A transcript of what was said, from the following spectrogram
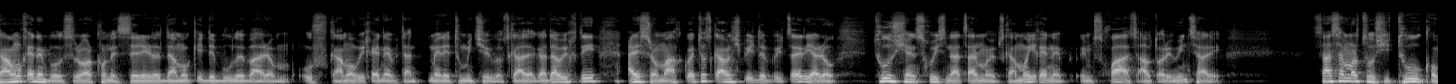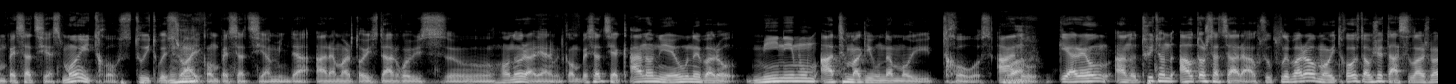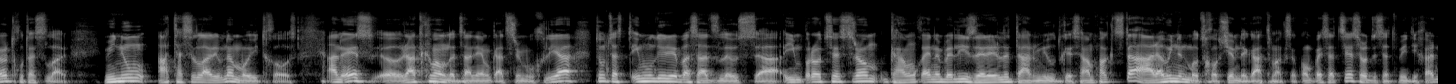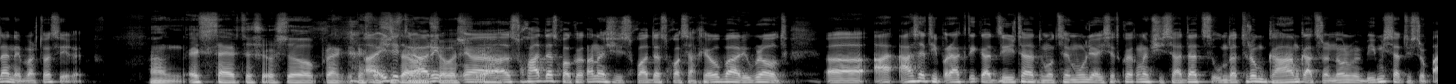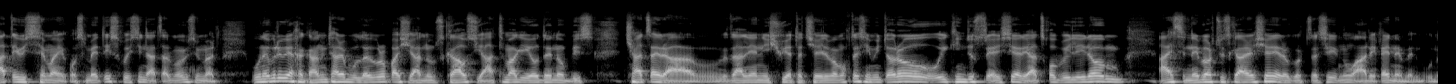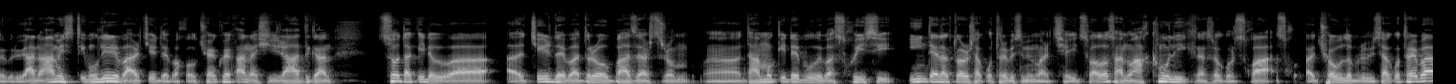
გამოყენებელს რო არ ქონდეს ზერელი დამოკიდებულება რომ უფ გამოვიყენებ და მე თუ მიჩივლობს გადავიხდი. აი ეს რომ აღკვეთოს კანონში პირდაპირ წერია რომ თუ შენ სხვის ნაწარმოებს გამოიყენებ იმ სხვას ავტორი ვინც არის სასამართლოში თუ კომპენსაციას მოითხოვს, თუ იტყვის რომ აი კომპენსაცია მინდა, არა მარტო ის დარღვევის ჰონორარი, არამედ კომპენსაცია, კანონი ეუბნება რომ მინიმუმ 10 მაგი უნდა მოითხოვოს. ანუ კი არა, ანუ თვითონ ავტორსაც არა აქვს უფლება რომ მოითხოვოს დაუშვათ 100 ლარი, მაგრამ 500 ლარი. მინიმუმ 1000 ლარი უნდა მოითხოვოს. ანუ ეს რა თქმა უნდა ძალიან მკაცრი მუხლია, თუმცა სტიმულირებას აძლევს იმ პროცესს, რომ გამოყენებელი ზერელად არ მიუდგეს ამ ფაქტს და არავინ მოთხოვს შემდეგ 10 მაგს კომპენსაციას, როდესაც მიდიხარ ხარ და ნებართვას იღებ. ან ეს საერთაშორისო პრაქტიკაში არის სხვადასხვა ქვეყანაში სხვადასხვა სახეობა არის უბრალოდ ასეთი პრაქტიკა ძირთად მოცემულია ისეთ ქვეყნებში, სადაც უნდათ რომ გაამკაცრონ ნორმები იმისათვის, რომ პატივისცემა იყოს მეტი სხვისი ნაწარმოების მიმართ. უნებრივია ხა განვითარებულ ევროპაში, ანუ მსგავსი 10 მაგი ოდენობის ჩაწერა ძალიან იშვიათად შეიძლება მოხდეს, იმიტომ რომ იქ ინდუსტრია ისე არის აწყობილი, რომ აი ეს ნებართვის garaშე, როგორც წესი, ნუ არ იყენებენ უნებრივია. ანუ ამის სტიმულირება არ ჭირდება ხოლმე ჩვენ ქვეყანაში, რადგან ცოტა კიდევ ჭირდება დრო ბაზარს რომ დამოკიდებულება სხვისი ინტელექტუალური საკუთრების მიმართ შეიცვალოს, ანუ აღქმული იქნას როგორც სხვა ჩვეულებრივი საკუთრება,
